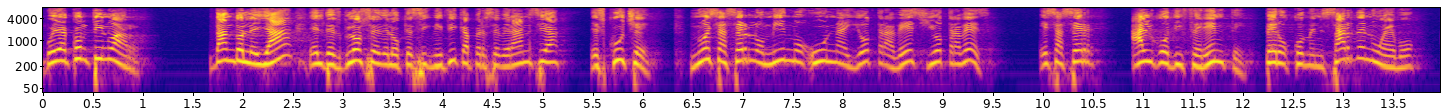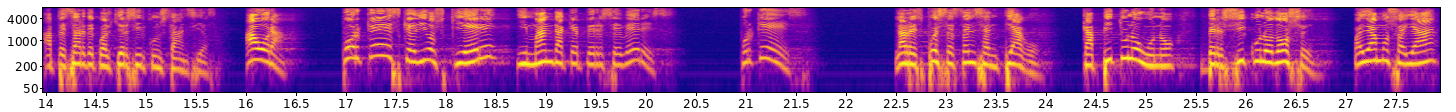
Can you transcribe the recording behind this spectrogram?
voy a continuar dándole ya el desglose de lo que significa perseverancia. Escuche, no es hacer lo mismo una y otra vez y otra vez, es hacer algo diferente, pero comenzar de nuevo a pesar de cualquier circunstancia. Ahora, ¿por qué es que Dios quiere y manda que perseveres? ¿Por qué es? La respuesta está en Santiago, capítulo 1, versículo 12. Vayamos allá,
